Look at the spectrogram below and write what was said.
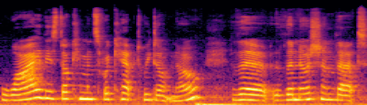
Why these documents were kept, we don't know the the notion that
